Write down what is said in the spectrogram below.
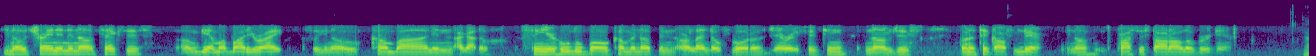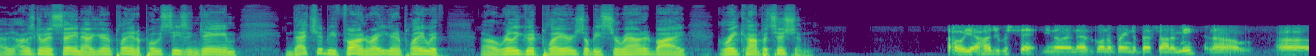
you know, training in uh, Texas. Um, getting my body right. So you know, combine, and I got the Senior Hula Bowl coming up in Orlando, Florida, January 15th, and I'm just to take off from there. You know, the process start all over again. I was going to say now you're going to play in a postseason game. That should be fun, right? You're going to play with uh, really good players. You'll be surrounded by great competition. Oh yeah, hundred percent. You know, and that's going to bring the best out of me. And um, uh,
